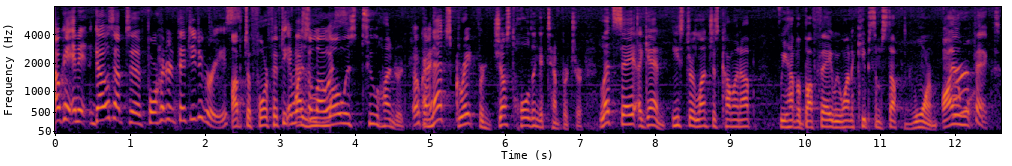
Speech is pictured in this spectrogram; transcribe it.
Okay, and it goes up to 450 degrees. Up to 450, And what's as the lowest? low as 200. Okay. And that's great for just holding a temperature. Let's say, again, Easter lunch is coming up. We have a buffet. We want to keep some stuff warm. Perfect.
